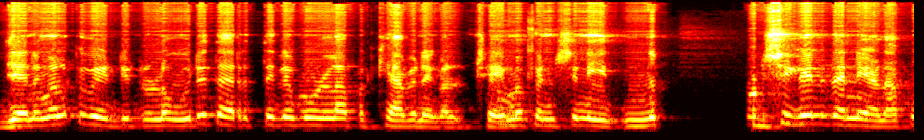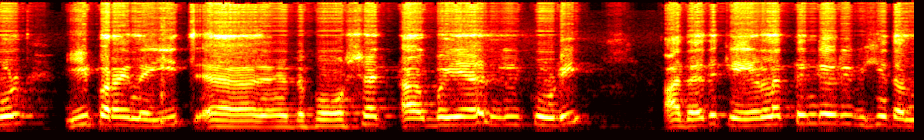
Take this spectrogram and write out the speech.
ജനങ്ങൾക്ക് വേണ്ടിയിട്ടുള്ള ഒരു തരത്തിലുമുള്ള പ്രഖ്യാപനങ്ങൾ ക്ഷേമ പെൻഷൻ ഇന്നും കുടിശ്ശികയിൽ തന്നെയാണ്. അപ്പോൾ ഈ പറയുന്ന ഈ പോഷക് അഭിയാനിൽ കൂടി അതായത് കേരളത്തിന്റെ ഒരു വിഹിതം.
